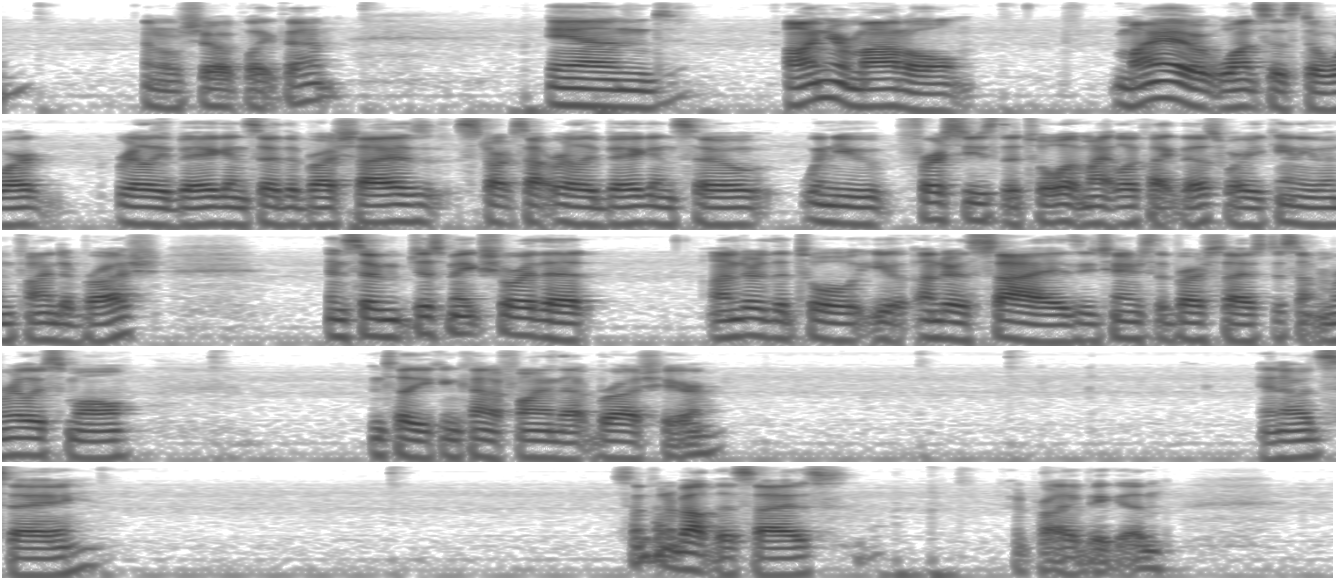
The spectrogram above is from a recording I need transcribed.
and it'll show up like that. And on your model, Maya wants us to work really big and so the brush size starts out really big and so when you first use the tool it might look like this where you can't even find a brush. And so just make sure that under the tool you under the size you change the brush size to something really small until you can kind of find that brush here. And I would say something about this size would probably be good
